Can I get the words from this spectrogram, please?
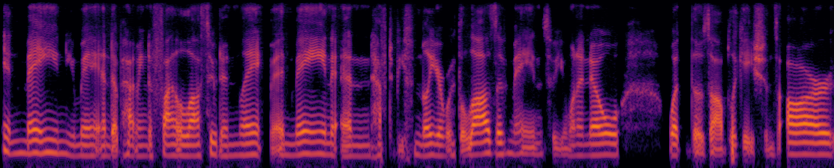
in Maine, you may end up having to file a lawsuit in, in Maine and have to be familiar with the laws of Maine. So you want to know what those obligations are.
